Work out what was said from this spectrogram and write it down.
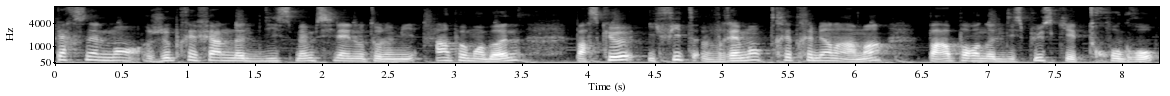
Personnellement, je préfère le Note 10 même s'il a une autonomie un peu moins bonne parce qu'il fit vraiment très très bien dans la main par rapport au Note 10 Plus qui est trop gros,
